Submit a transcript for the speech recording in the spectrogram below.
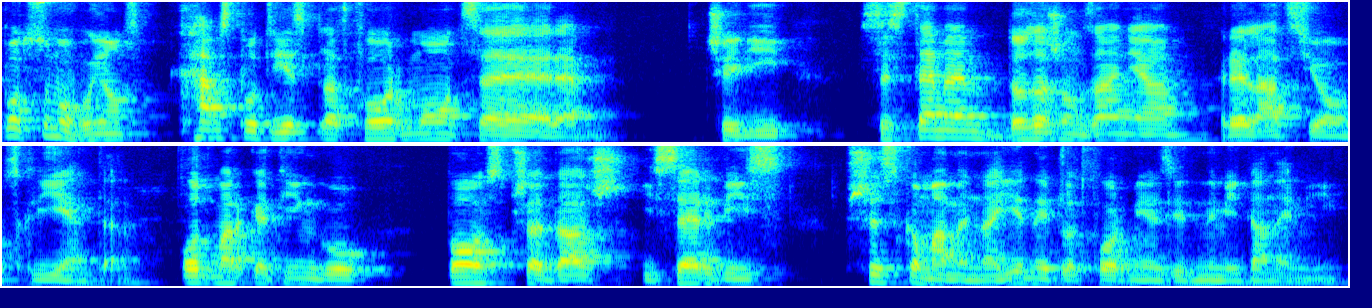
podsumowując, HubSpot jest platformą CRM, czyli systemem do zarządzania relacją z klientem. Od marketingu po sprzedaż i serwis, wszystko mamy na jednej platformie z jednymi danymi.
